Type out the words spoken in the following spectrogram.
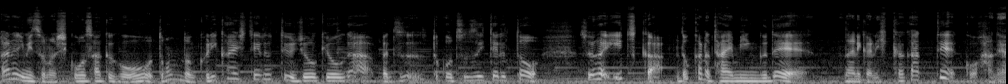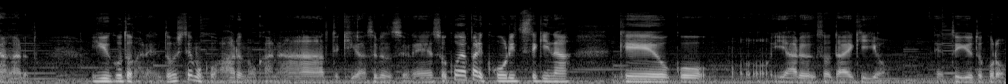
ある意味その試行錯誤をどんどん繰り返しているっていう状況がやっぱずっとこう続いてるとそれがいつかどっかのタイミングで何かに引っかかってこう跳ね上がると。いうことがねどうしてもこうあるのかなって気がするんですよね。そこはやっぱり効率的な経営をこうやるその大企業というところ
